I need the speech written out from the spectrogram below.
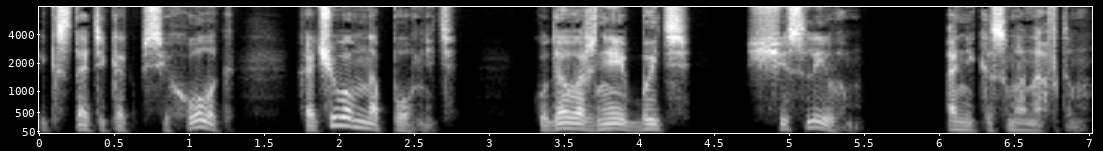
И, кстати, как психолог, хочу вам напомнить, куда важнее быть счастливым, а не космонавтом.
